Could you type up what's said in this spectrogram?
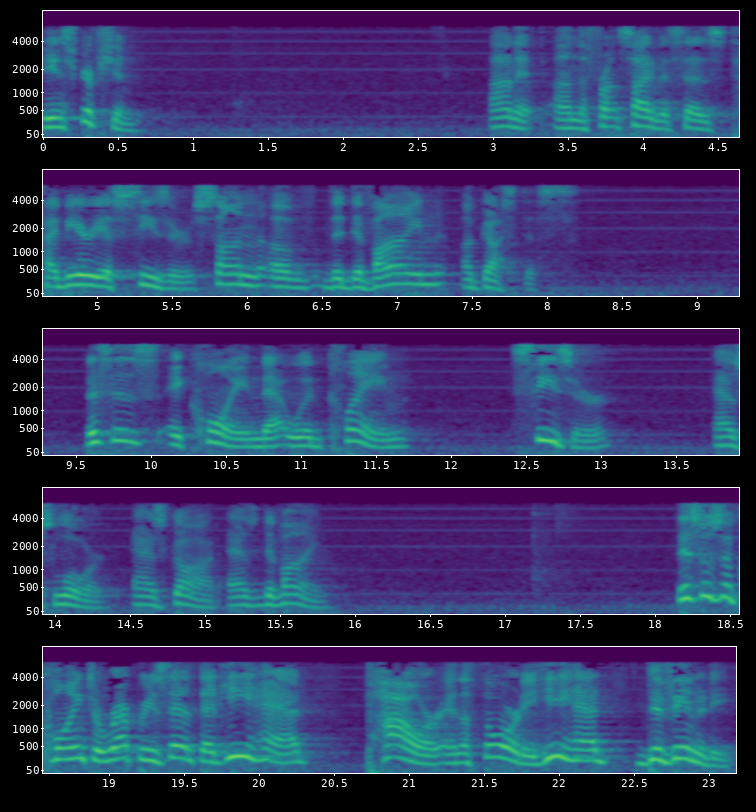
The inscription on it, on the front side of it, says Tiberius Caesar, son of the divine Augustus. This is a coin that would claim Caesar as Lord, as God, as divine. This was a coin to represent that he had power and authority, he had divinity.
